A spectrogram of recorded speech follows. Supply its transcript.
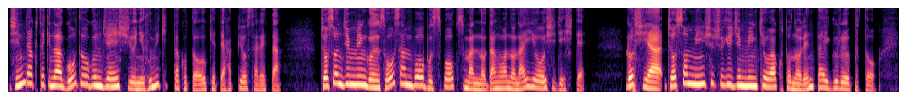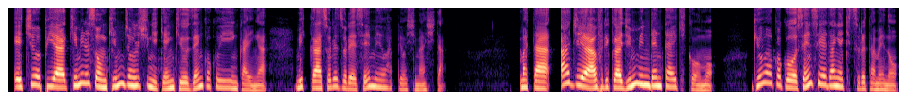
侵略的な合同軍事演習に踏み切ったことを受けて発表された、朝鮮人民軍総参謀部スポークスマンの談話の内容を指示して、ロシア、朝鮮民主主義人民共和国との連帯グループと、エチオピア、キミルソン・キム・ジョン主義研究全国委員会が3日それぞれ声明を発表しました。また、アジア・アフリカ人民連帯機構も、共和国を先制打撃するための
